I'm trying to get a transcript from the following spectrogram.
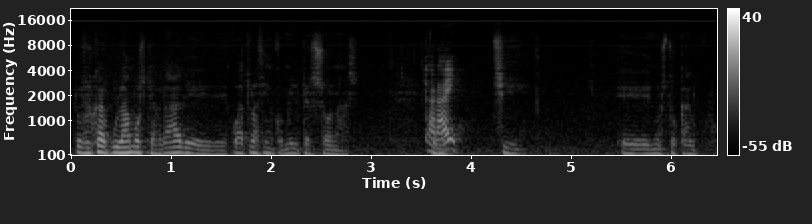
Nosotros calculamos que habrá de, 4 a 5 mil personas. Caray. sí, eh, nuestro cálculo.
